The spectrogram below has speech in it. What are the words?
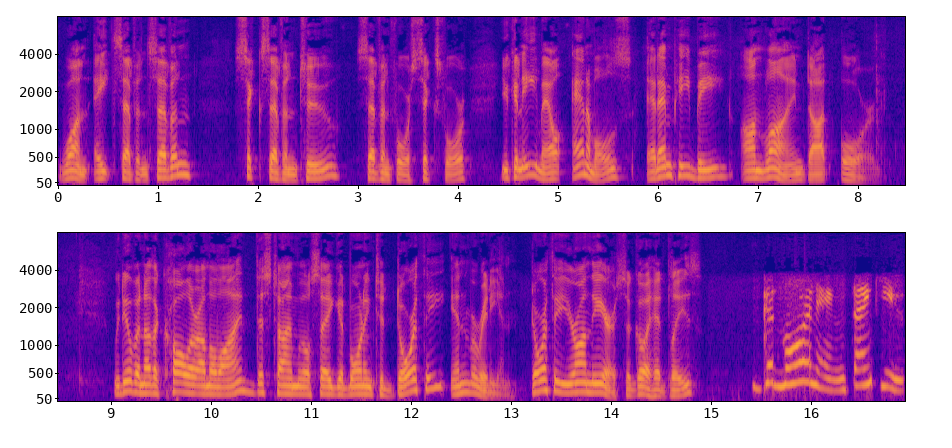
1 877 672 7464. You can email animals at mpbonline.org. We do have another caller on the line. This time we'll say good morning to Dorothy in Meridian. Dorothy, you're on the air, so go ahead, please. Good morning. Thank you.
